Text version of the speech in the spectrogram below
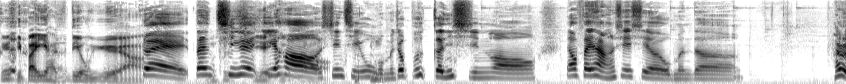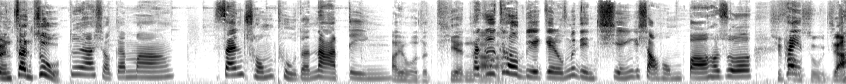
因为礼拜一还是六月啊。对，但七月一号星期五我们就不更新喽。要非常谢谢我们的。还有人赞助？对啊，小干妈三重埔的纳丁，哎呦我的天呐！他就是特别给了我们一点钱，一个小红包。他说去放暑假，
